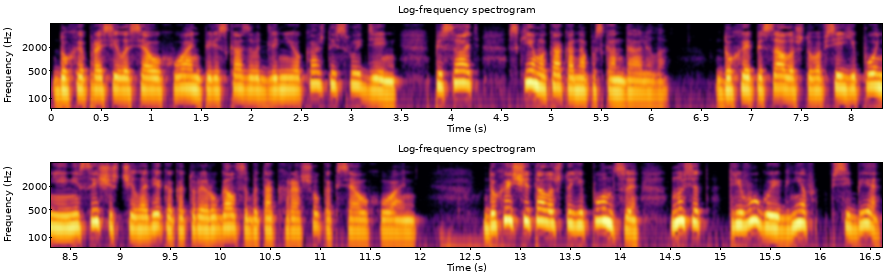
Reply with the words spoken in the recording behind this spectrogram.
Дохэ просила Сяо Хуань пересказывать для нее каждый свой день, писать, с кем и как она поскандалила. Дохэ писала, что во всей Японии не сыщешь человека, который ругался бы так хорошо, как Сяо Хуань. Дохэ считала, что японцы носят тревогу и гнев в себе,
